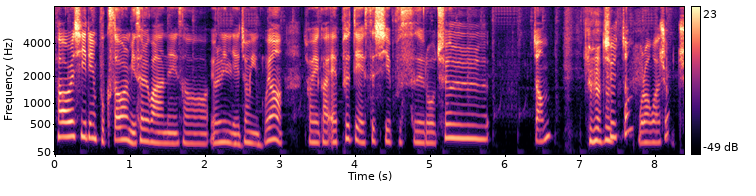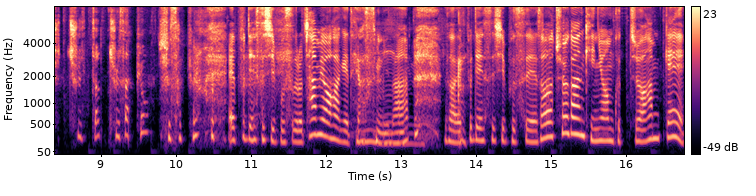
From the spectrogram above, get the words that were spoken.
서울 시립 북서울 미술관에서 열릴 예정이고요. 저희가 FDSC 부스로 출 점 출점 뭐라고 하죠? 출, 출전? 출사표? 출사표 FDSC 부스로 참여하게 되었습니다. 음, 네. 그래서 FDSC 부스에서 출간 기념 굿즈와 함께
